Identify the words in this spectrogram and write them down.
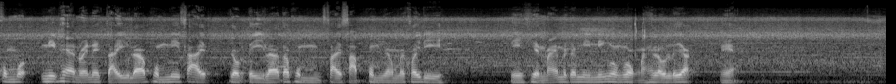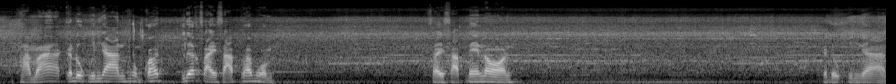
ผมมีแผนไว้ในใจอยู่แล้ว ผมมีสายโจมตีแล้ว แต่ผมสายซับผมยังไม่ค่อยดี นี่เห็นไหมมันจะมีนิ่งลงๆมาให้เราเลือก เนี่ย ถามว่ากระดูกวิญญาณ ผมก็เลือกสายซับครับผม สายซับแน่นอน กระดูกวิญญาณ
